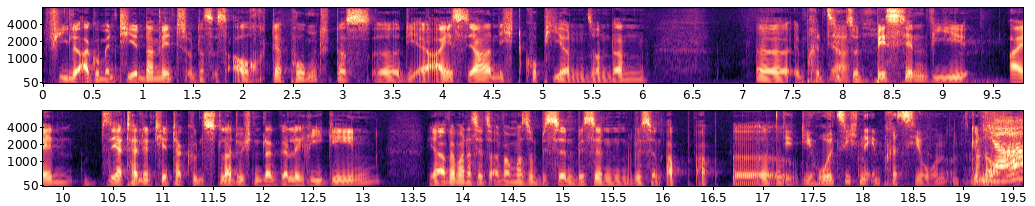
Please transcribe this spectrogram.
viele argumentieren damit, und das ist auch der Punkt, dass äh, die AIs ja nicht kopieren, sondern äh, im Prinzip Ja. so ein bisschen wie ein sehr talentierter Künstler durch eine Galerie gehen. Ja, wenn man das jetzt einfach mal so ein bisschen, bisschen, bisschen ab, ab äh, die, die holt sich eine Impression und Genau. Ja,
